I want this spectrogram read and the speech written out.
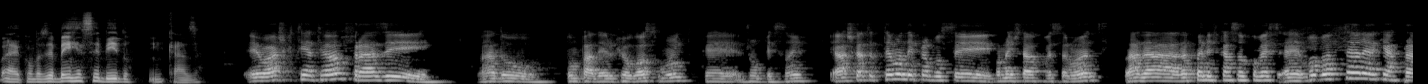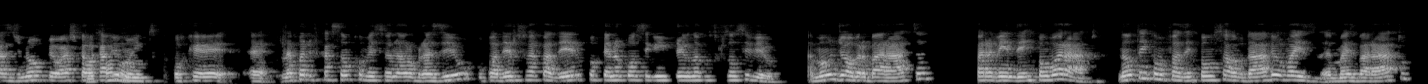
é, como dizer, bem recebido em casa. Eu acho que tem até uma frase lá do, de um padeiro que eu gosto muito, que é João Peçanha. Eu acho que eu até mandei para você quando a gente estava conversando antes, lá da, da panificação convencional. É, vou, vou, até ler aqui a frase de novo, porque eu acho que ela Por cabe favor. muito. Porque é, na panificação convencional no Brasil, o padeiro só é padeiro porque não conseguiu emprego na construção civil. A mão de obra barata para vender pão barato. Não tem como fazer pão saudável, mas mais barato,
